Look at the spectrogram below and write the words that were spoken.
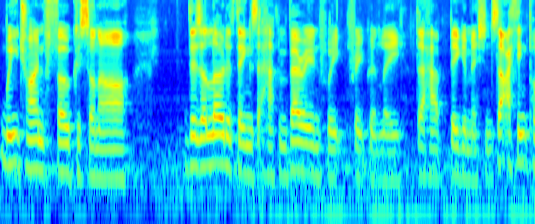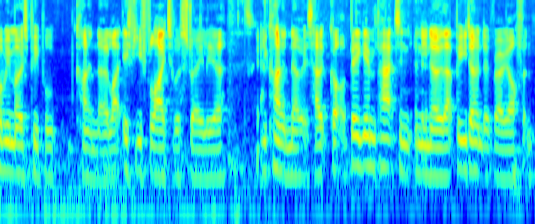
we try and focus on are there's a load of things that happen very infrequently that have big emissions that I think probably most people kind of know. Like if you fly to Australia, yeah. you kind of know it's got a big impact and, and you know that, but you don't do it very often.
